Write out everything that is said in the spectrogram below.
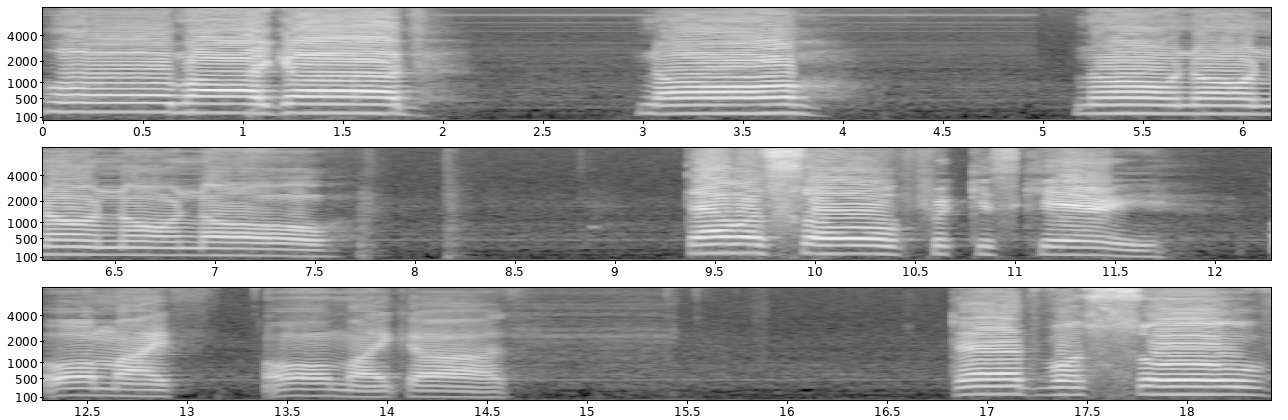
Oh my god. No. No, no, no, no, no. That was so freaking scary. Oh my, oh my god. That was so.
